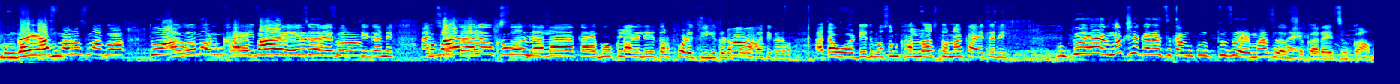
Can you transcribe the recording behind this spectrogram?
मग घाई असणारच ना गं. तू अगं पण खायचं. बघती का नाही? आणि स्वतःला. स्वतःला काय भूक लागली तर पळती. इकडे. पळू का तिकडे? आता वडीत बसून खाल्लो असतो ना काहीतरी. मग तू हे लक्ष करायचं काम तुझं आहे माझं लक्ष नाही. करायचं काम.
